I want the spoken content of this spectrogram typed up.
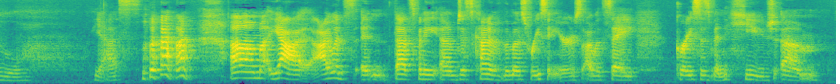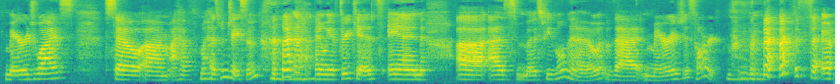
Ooh, yes. um, yeah, I would. And that's funny. Um, just kind of the most recent years, I would say, grace has been huge, um, marriage wise. So um, I have my husband Jason, and we have three kids. And uh, as most people know, that marriage is hard. so and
